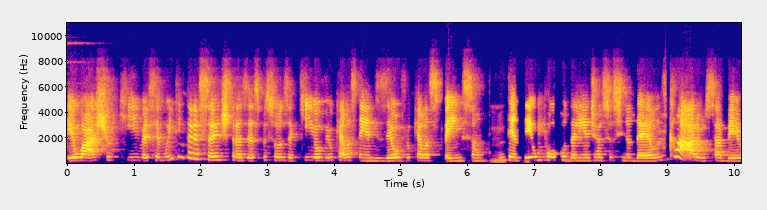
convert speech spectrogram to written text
Eu acho que vai ser muito interessante trazer as pessoas aqui, ouvir o que elas têm a dizer, ouvir o que elas pensam, hum. entender um pouco da linha de raciocínio delas. Claro, saber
